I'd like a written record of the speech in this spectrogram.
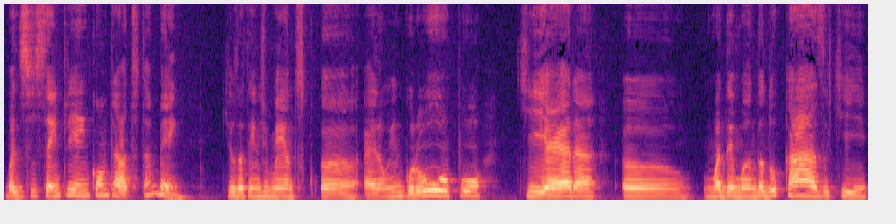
mas isso sempre é em contrato também. Que os atendimentos uh, eram em grupo, que era uh, uma demanda do caso, que,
